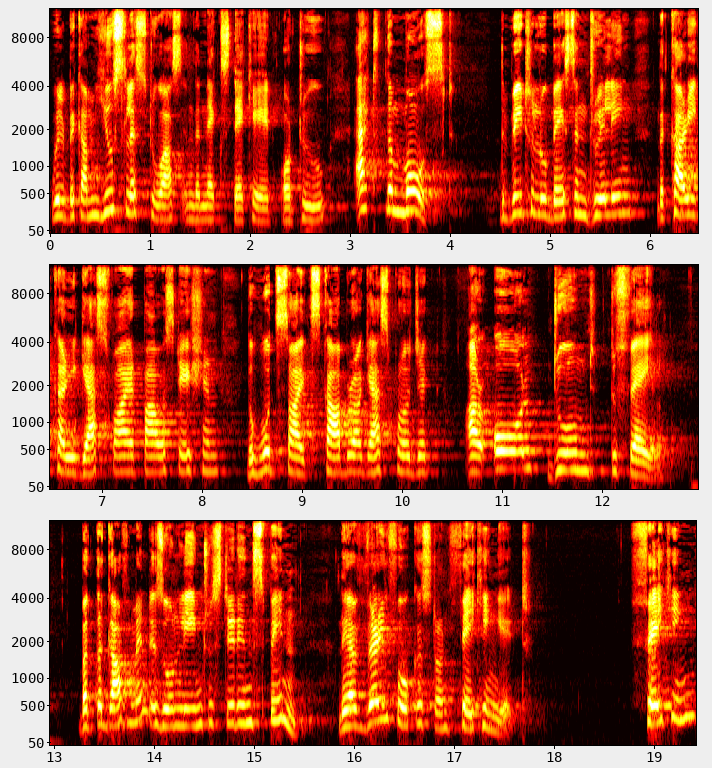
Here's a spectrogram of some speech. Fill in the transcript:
will become useless to us in the next decade or two. At the most, the Beetaloo Basin drilling, the Kurri Kurri gas-fired power station, the Woodside Scarborough gas project are all doomed to fail. But the government is only interested in spin. They are very focused on faking it. Faking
